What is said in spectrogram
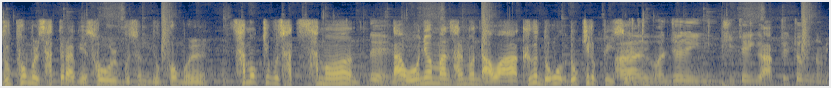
누폼을 샀더라고요. 서울 무슨 누폼을 3억 주고 사, 사면 네. 나 5년만 살면 나와. 그거 녹, 녹취록도 있어요. 아, 완전히 이- 진짜 이게 악질적인 놈이.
